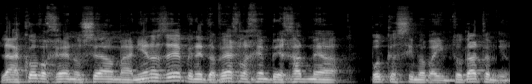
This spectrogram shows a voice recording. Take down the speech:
לעקוב אחרי הנושא המעניין הזה ונדווח לכם באחד מהפודקאסטים הבאים. תודה תמיר.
